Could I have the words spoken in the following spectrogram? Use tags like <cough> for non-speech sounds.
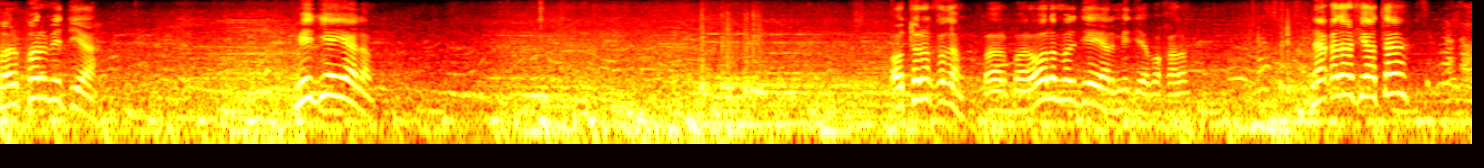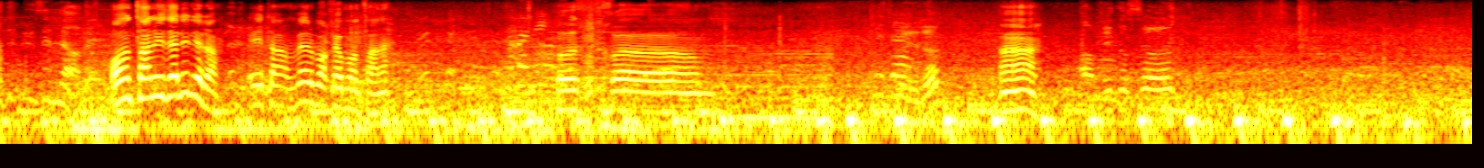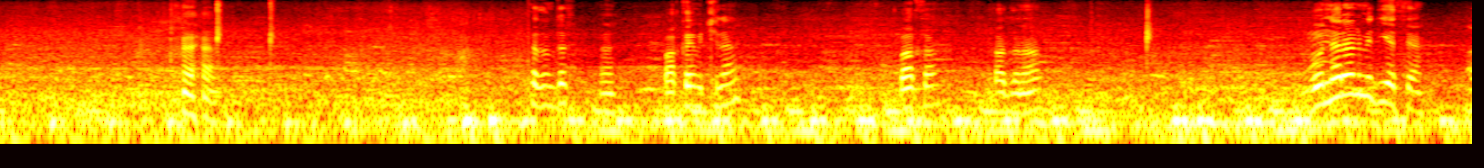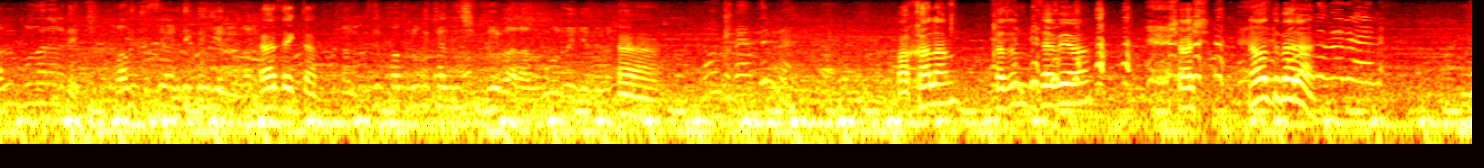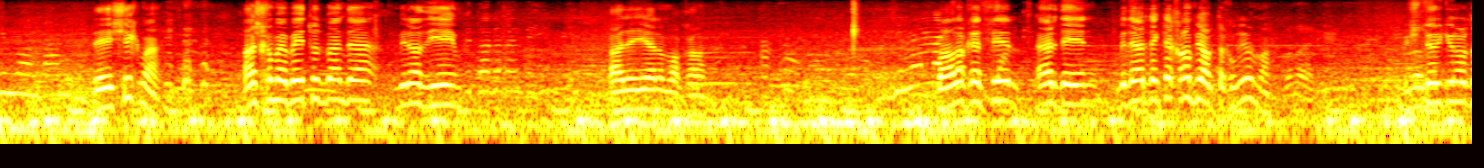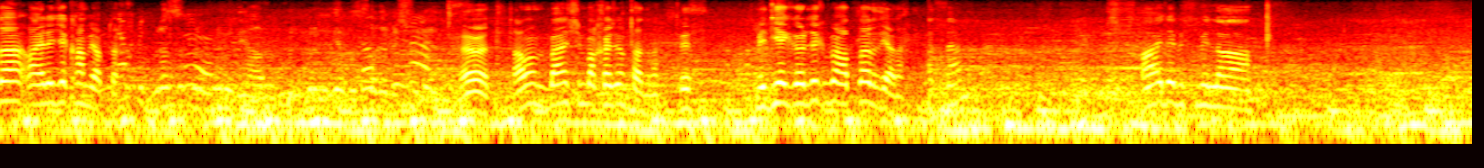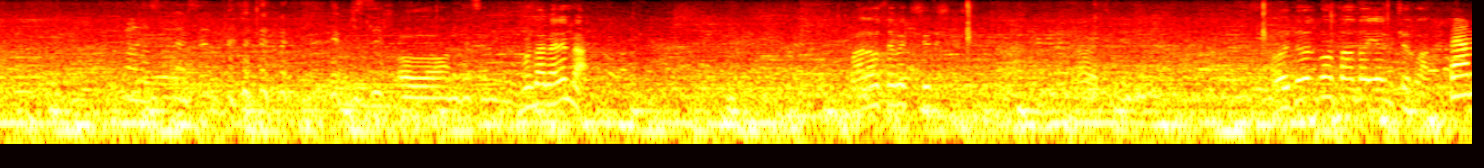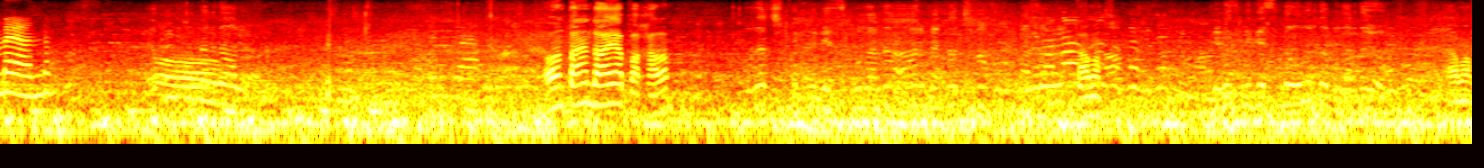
Pırpır midye. Midye yiyelim. Oturun kızım. Pırpır. Oğlum midye yiyelim midye bakalım. Ne kadar fiyatı? 150 abi. 10 tane 150 lira. İyi tamam ver bakayım 10 tane. Fıskım. Buyurun. Aha. Afiyet olsun. <laughs> Kızım dur. Heh. Bakayım içine. Bakın tadına. Bu nerenin midyesi? Abi bunlar Erdek. Balıkesir Erdek'ten geliyorlar. Erdek'ten. Tabii bizim patronun kendi çiftliği var abi. Orada geliyor. He. Ne oldu beğendin mi? Bakalım. Kızım seviyor. Şaş. Ne oldu Beren? Limondan. Değişik mi? <laughs> Aşkım bebeği tut ben de biraz yiyeyim. Bir tane ben de yiyeyim. Hadi yiyelim bakalım. Balıkesir, Erdek'in. Biz Erdek'te kamp yaptık biliyor musun? Vallahi. 3-4 gün orada ailece kamp yaptık. Burası Kırkır diye abi. Kırkır diye Bursa'da meşhur ya. Evet. Tamam ben şimdi bakacağım tadına. Biz midye gördük mü atlarız yana. Sen? Haydi bismillah. Allah. Bunda benim mi? Bana o sefer kişi düşmüş. Evet. Koydunuz mu 10 tane daha yerim çocuklar? Ben beğendim. Yapayım Oo. 10 tane daha alıyorum. Güzel. 10 tane daha yap bakalım. Bunlar çiftlik midyesi. Bunlarda ağır metal çıba bulunmaz. Tamam. Deniz midyesinde olur da bunlarda yok. Tamam.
